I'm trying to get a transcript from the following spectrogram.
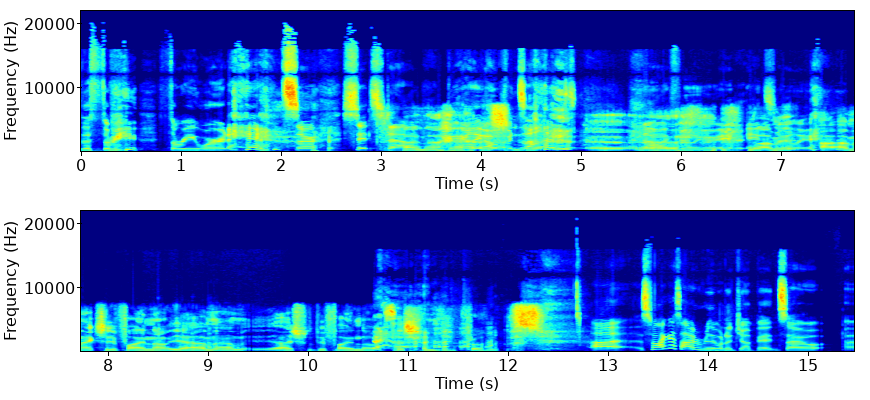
the three three word answer sits down barely opens eyes no i feel you it, it's no, I mean, early. I, I'm actually fine now. Yeah, I'm, I'm, I should be fine now, so shouldn't be a problem. uh, so i guess i really want to jump in so uh,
